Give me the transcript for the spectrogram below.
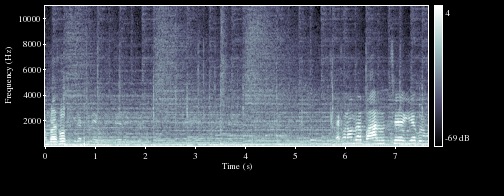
আমরা এখন এখন আমরা বার হচ্ছে ইয়ে করব।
